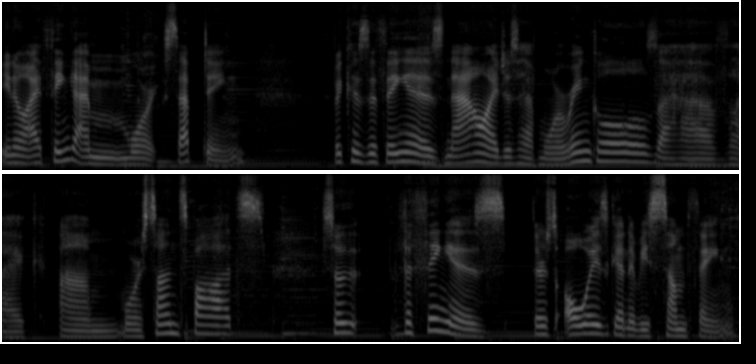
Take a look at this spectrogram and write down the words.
You know, I think I'm more accepting because the thing is now I just have more wrinkles, I have like um, more sunspots. So the thing is, there's always going to be something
